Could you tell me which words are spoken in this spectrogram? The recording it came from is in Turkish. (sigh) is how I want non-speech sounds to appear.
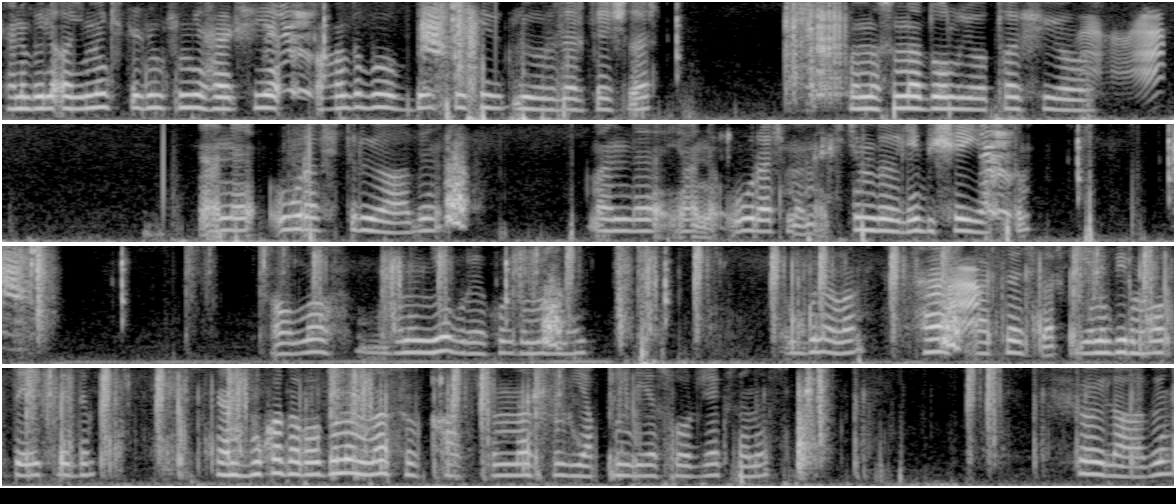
Yani böyle ayırmak istedim çünkü her şeye anında bu backpack'e yüklüyoruz arkadaşlar. Sonrasında doluyor, taşıyor. Yani uğraştırıyor abi. Ben de yani uğraşmamak için böyle bir şey yaptım. Allah bunu niye buraya koydum ben? Bu ne lan? Ha arkadaşlar yeni bir mod da ekledim. Yani bu kadar odunu nasıl kastım, nasıl yaptım diye soracaksanız. Şöyle abi.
